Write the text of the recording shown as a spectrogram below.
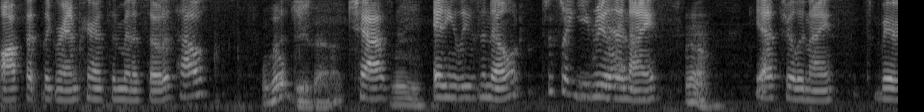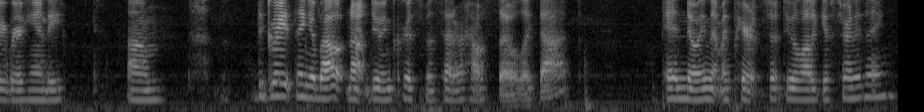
off at the grandparents in Minnesota's house. Well, they'll Such- do that. I Chaz, mean, and he leaves a note. Just like you. really nice. yeah. Yeah, it's really nice. It's very, very handy. Um, the great thing about not doing Christmas at our house, though, like that, and knowing that my parents don't do a lot of gifts or anything,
